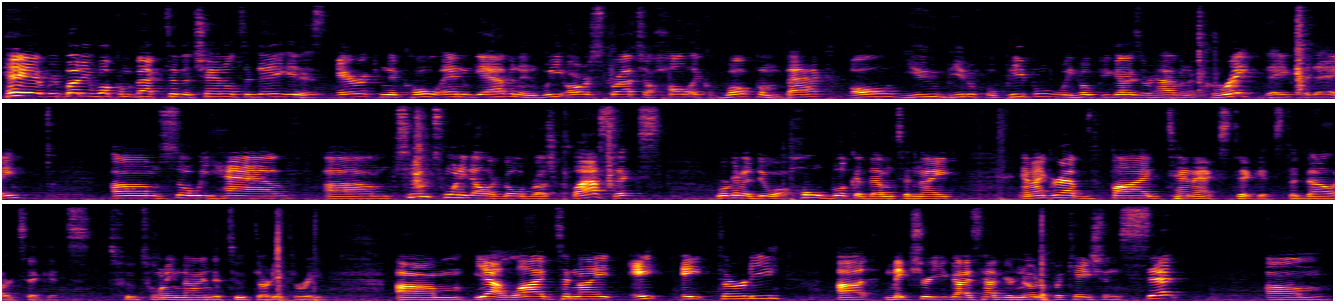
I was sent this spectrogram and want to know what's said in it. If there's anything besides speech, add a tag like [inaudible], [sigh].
Hey everybody, welcome back to the channel. Today it is Eric, Nicole, and Gavin, and we are Scratchaholic. Welcome back, all you beautiful people. We hope you guys are having a great day today. Um, so we have um, two $20 Gold Rush Classics. We're gonna do a whole book of them tonight. And I grabbed five 10X tickets, the dollar tickets, 229 to 233. Um, yeah, live tonight, 8, 8.30. Uh, make sure you guys have your notifications set. Um,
